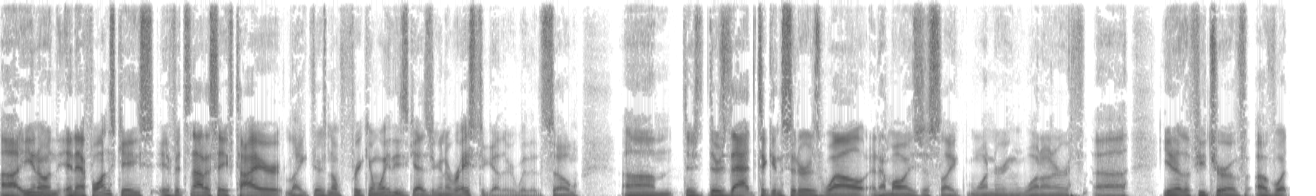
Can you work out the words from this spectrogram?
uh, you know, in, in F1's case, if it's not a safe tire, like, there's no freaking way these guys are going to race together with it. So um, there's there's that to consider as well. And I'm always just like wondering what on earth, uh, you know, the future of of what.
